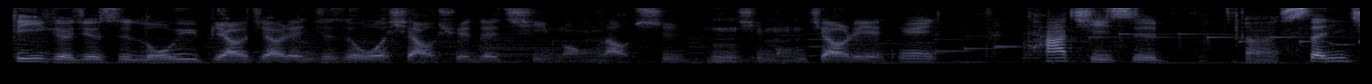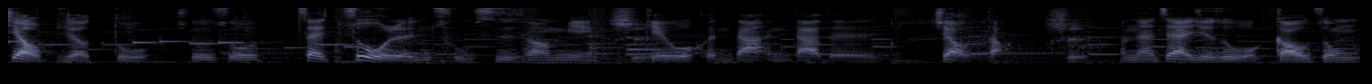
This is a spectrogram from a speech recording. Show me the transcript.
第一个就是罗玉标教练，就是我小学的启蒙老师，嗯，启蒙教练，因为他其实。呃，身教比较多，就是说在做人处事方面给我很大很大的教导。是，那再来就是我高中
